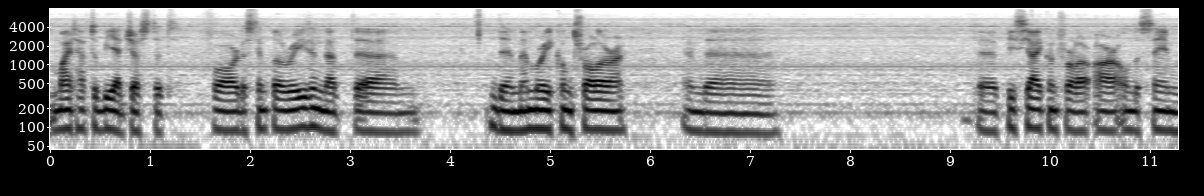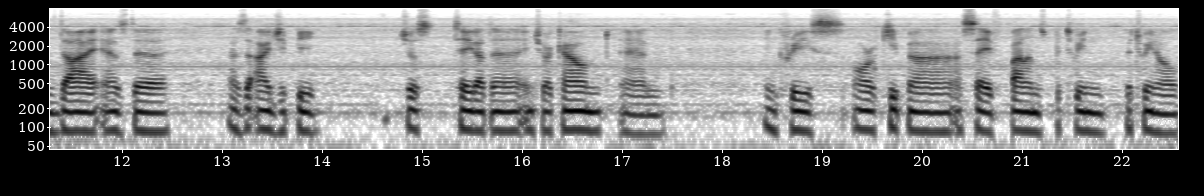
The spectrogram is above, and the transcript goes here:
might have to be adjusted for the simple reason that um, the memory controller and the the PCI controller are on the same die as the as the IGP just take that uh, into account and increase or keep a, a safe balance between between all.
